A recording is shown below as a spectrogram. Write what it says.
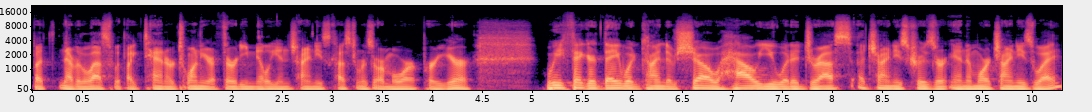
but nevertheless with like 10 or 20 or 30 million Chinese customers or more per year. We figured they would kind of show how you would address a Chinese cruiser in a more Chinese way.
